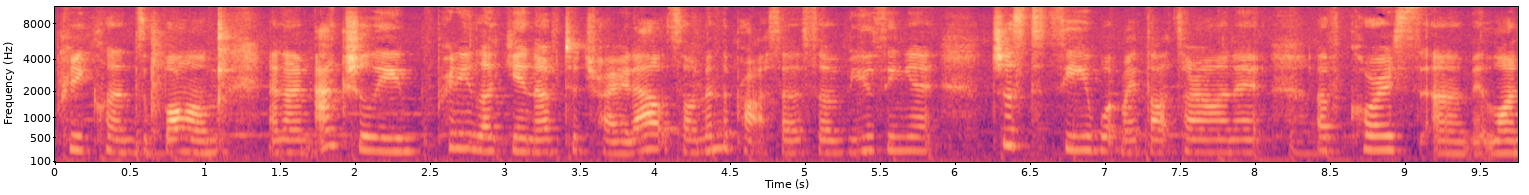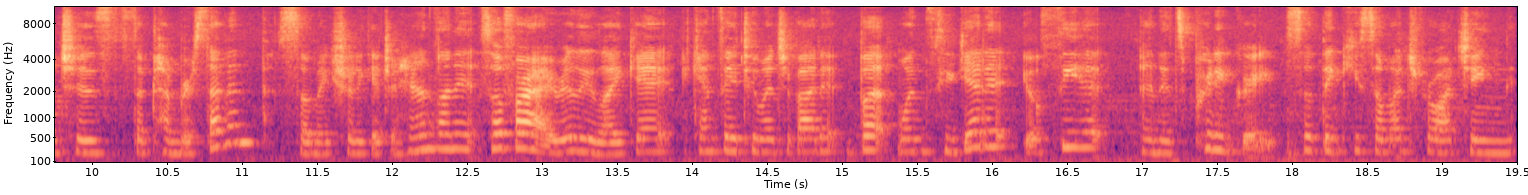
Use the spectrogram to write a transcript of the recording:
pre-cleanse balm, and I'm actually pretty lucky enough to try it out, so I'm in the process of using it just to see what my thoughts are on it. Of course, um, it launches September 7th, so make sure to get your hands on it. So far, I really like it. I can't say too much about it, but once you get it, you'll see it, and it's pretty great. So thank you so much for watching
